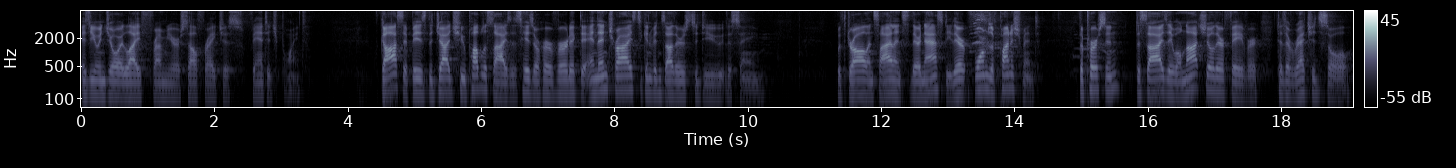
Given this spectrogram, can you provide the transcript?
as you enjoy life from your self righteous vantage point. Gossip is the judge who publicizes his or her verdict and then tries to convince others to do the same. Withdrawal and silence, they're nasty. They're forms of punishment. The person decides they will not show their favor to the wretched soul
